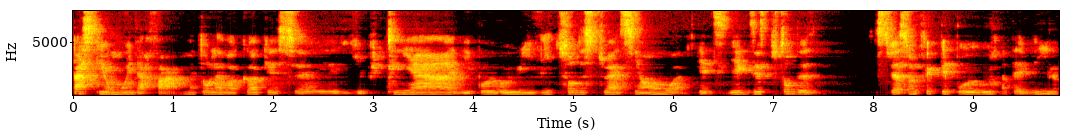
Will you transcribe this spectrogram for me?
parce qu'ils ont moins d'affaires. Mettons l'avocat il n'y a plus de clients, il n'est pas heureux, il vit toutes sortes de situations, il, existe toutes sortes de situations qui fait que tu n'es pas heureux dans ta vie. Là.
